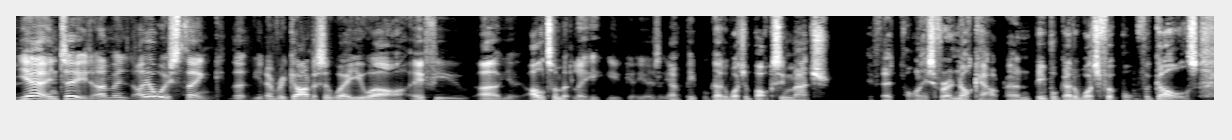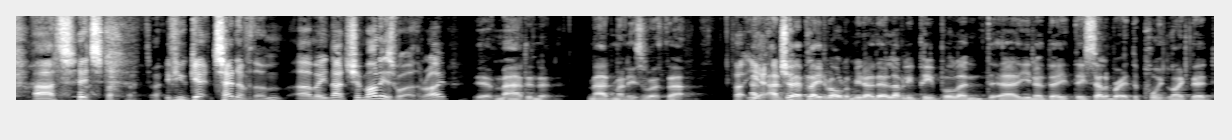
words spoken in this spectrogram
yeah, indeed. I mean, I always think that you know, regardless of where you are, if you uh, ultimately you, you know, people go to watch a boxing match if they're honest, for a knockout, and people go to watch football for goals. Uh, if you get ten of them, I mean that's your money's worth, right? Yeah, mad, isn't it? Mad money's worth that. But, yeah, and, and fair play to Oldham. You know, they're lovely people, and uh, you know they they celebrated the point like they'd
